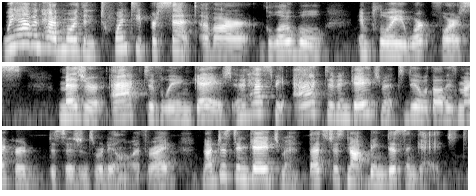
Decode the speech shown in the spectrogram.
We haven't had more than 20% of our global employee workforce measure actively engaged. And it has to be active engagement to deal with all these micro decisions we're dealing with, right? Not just engagement. That's just not being disengaged.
